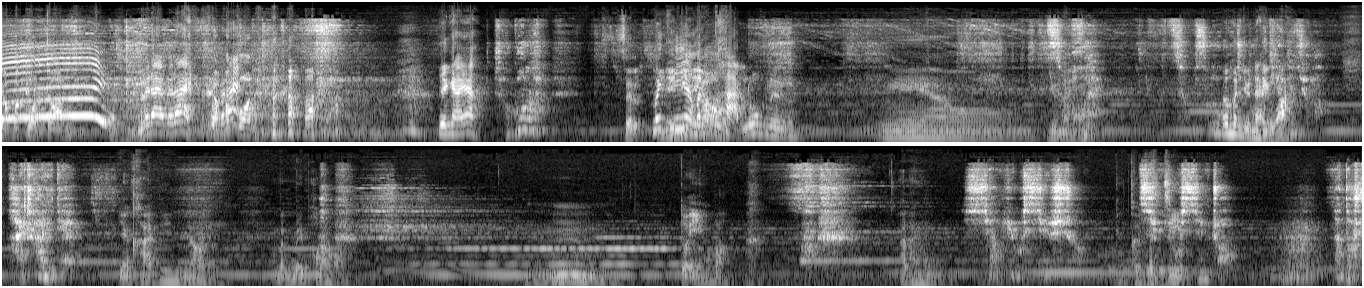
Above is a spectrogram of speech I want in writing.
กลับมากดก่อน ไม่ได้ไม่ได้ กลับมากด ยังไงอะ 成功了！ เสร็จ ไม่เนี่ยมันต้องขาดลูกหนึ่ง แงว อยู่ไหน 会，将所有那么光球都你哪一挖给填进去了，还差一点。 ยังขาดนิดหน่อย มันไม่พอ อืม ตัวเองเปล่า อะไร 相由心生， ก็จะ 境 ดี 由心转。难道说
